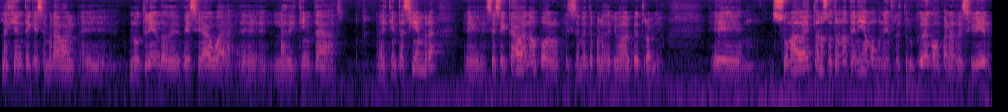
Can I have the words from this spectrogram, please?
la gente que sembraba eh, nutriendo de, ese agua eh, las distintas las distintas siembras se secaba ¿no? por, precisamente por los derivados del petróleo. sumado a esto, nosotros no teníamos una infraestructura como para recibir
